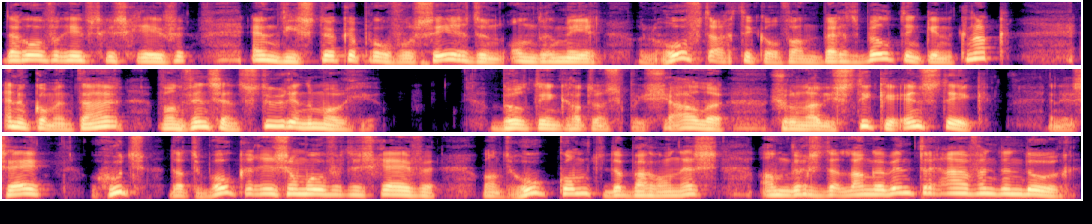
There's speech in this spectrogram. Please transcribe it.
daarover heeft geschreven, en die stukken provoceerden onder meer een hoofdartikel van Bert Bultink in Knak en een commentaar van Vincent Stuur in de Morgen. Bultink had een speciale journalistieke insteek. En hij zei: Goed dat Woker is om over te schrijven, want hoe komt de barones anders de lange winteravonden door?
